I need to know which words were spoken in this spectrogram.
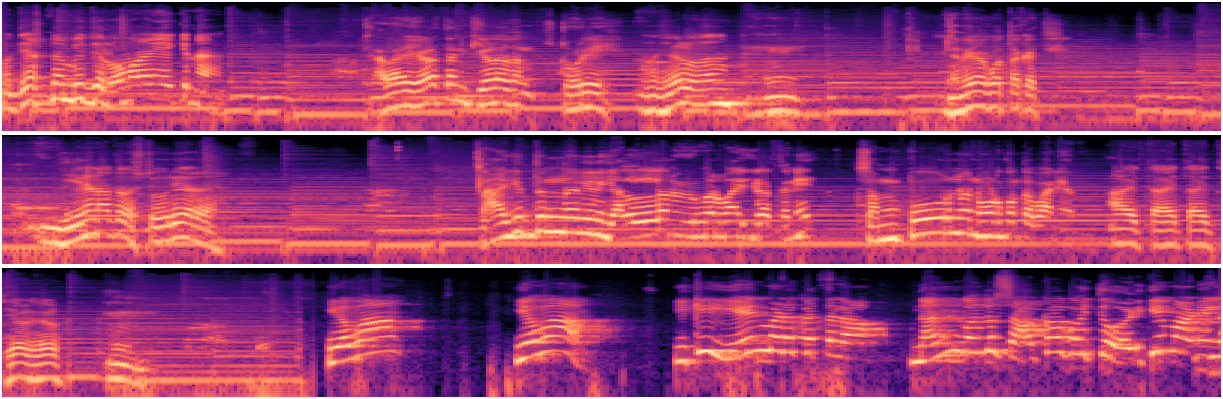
ಮತ್ತೆ ಎಷ್ಟು ನಂಬಿದ್ದೆ ಲೋಮರ ಯಾಕಿನ ಅದ ಹೇಳ್ತಾನೆ ಕೇಳದನ್ ಸ್ಟೋರಿ ಹೇಳು. ಹ್ಮ್. ನನಗ ಗೊತ್ತಾಕತಿ. ಏನೇನಾತದ ಸ್ಟೋರಿ ಅರ ಆಗಿದ್ದನ್ನ ನಿನಗೆಲ್ಲಾನು ವಿವರವಾಗಿ ಹೇಳ್ತೀನಿ. ಸಂಪೂರ್ಣ ನೋಡ್ಕೊಂತ ಬಾನಿ ಅದು ಆಯ್ತು ಆಯ್ತು ಆಯ್ತು. ಹೇಳು ಹೇಳು. ಹ್ಮ್. ಯವ್ವ ಯವ್ವ ಈಕಿ ಏನ್ ಮಾಡಕತ್ತಲ್ಲ ನನ್ಗೊಂದು ಸಾಕಾಗೋಯ್ತು. ಅಡ್ಗೆ ಮಾಡಿಲ್ಲ.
